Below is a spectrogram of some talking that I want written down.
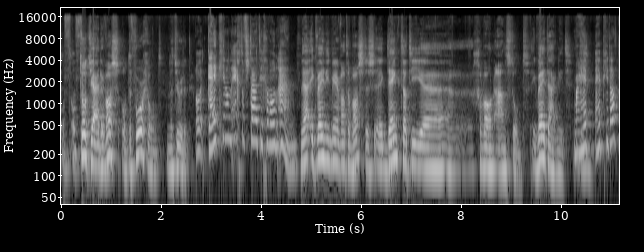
Of, of, tot jij er was op de voorgrond, natuurlijk. oh, kijk je dan echt of staat hij gewoon aan? Ja, ik weet niet meer wat er was. Dus ik denk dat hij eh, gewoon aanstond. Ik weet eigenlijk niet. Maar heb, heb je dat?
